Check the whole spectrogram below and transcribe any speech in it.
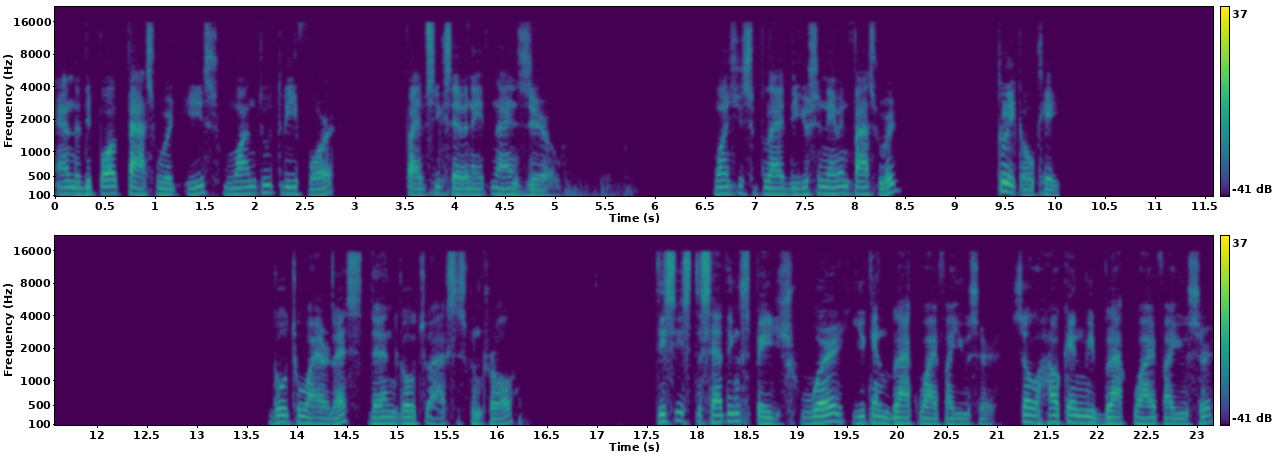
and the default password is 1234567890. Once you supply the username and password, click OK. Go to wireless, then go to access control this is the settings page where you can block Wi-Fi user. So how can we block Wi-Fi user?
